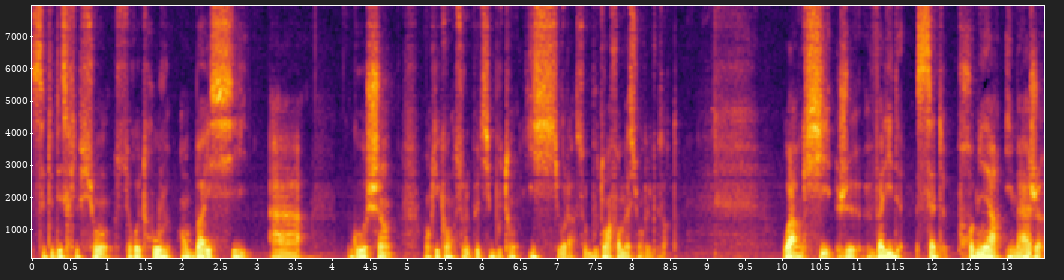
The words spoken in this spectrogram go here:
cette description se retrouve en bas ici à gauche en cliquant sur le petit bouton ici, voilà, sur le bouton information en quelque sorte. Voilà, donc ici je valide cette première image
